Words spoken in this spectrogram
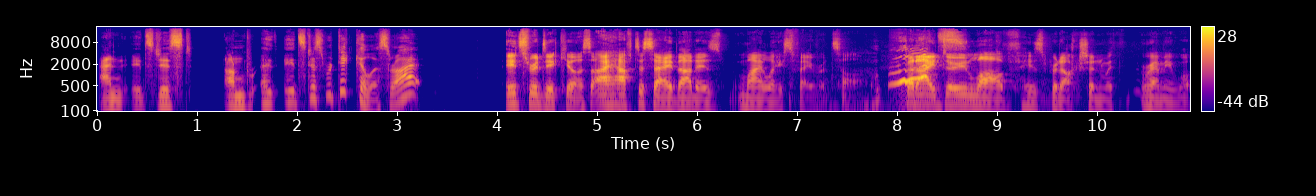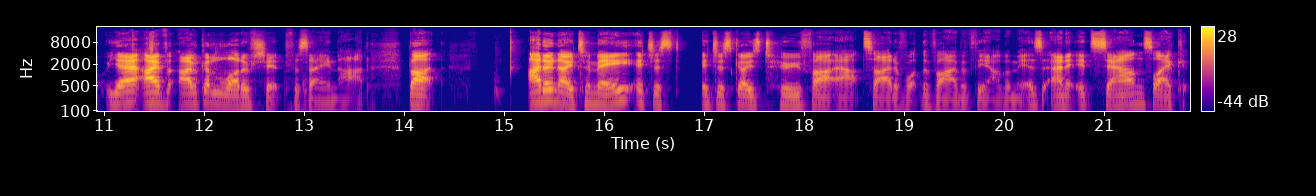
and it's just un- it's just ridiculous, right? It's ridiculous. I have to say that is my least favorite song. But I do love his production with Remi Wolf. Yeah, I've I've got a lot of shit for saying that. But I don't know, to me it just it just goes too far outside of what the vibe of the album is and it, sounds like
